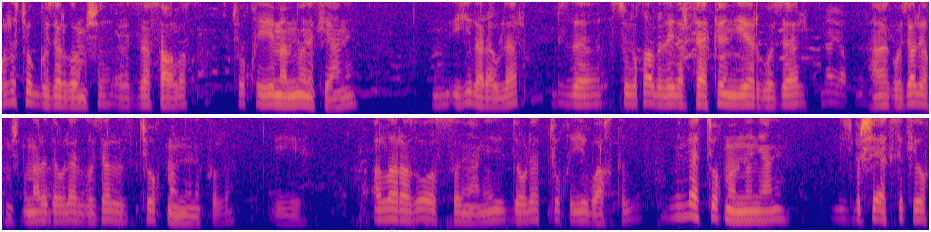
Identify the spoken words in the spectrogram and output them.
Valla çok güzel görmüş. Elinize sağlık. Çok iyi memnunuk yani. İyiler evler. Biz de çocuklar da değiller sakin yer güzel. Ha güzel yapmış. Bunları devlet güzel. Çok memnunuk valla. İyi. Allah razı olsun yani. Devlet çok iyi baktı. Millet çok memnun yani. Hiçbir şey eksik yok.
